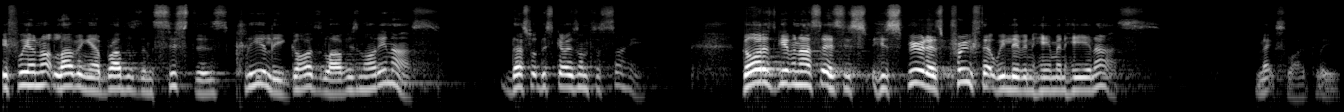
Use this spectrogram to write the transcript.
If we are not loving our brothers and sisters, clearly God's love is not in us. That's what this goes on to say. God has given us as his, his Spirit as proof that we live in Him and He in us. Next slide, please.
